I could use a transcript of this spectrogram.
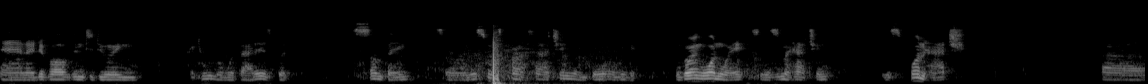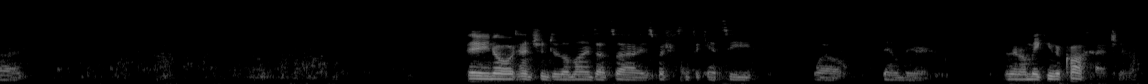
and I devolved into doing, I don't know what that is, but something. So this one's cross hatching. I'm going, I'm going one way, so this is my hatching. This is one hatch. Uh, pay no attention to the lines outside, especially since I can't see well down there. And then I'm making the cross hatch now.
